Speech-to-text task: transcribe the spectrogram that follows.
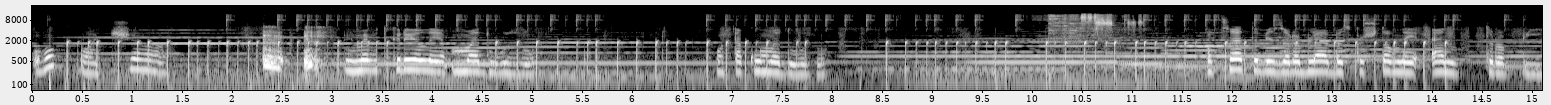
Опача. І ми відкрили медузу. Ось таку медузу. Оце тобі заробляє безкоштовний ентропій.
